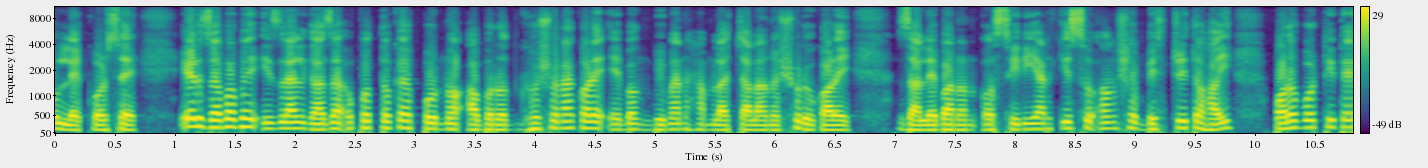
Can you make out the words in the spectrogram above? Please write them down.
উল্লেখ করছে। এর জবাবে ইসরায়েল গাজা উপত্যকায় পূর্ণ অবরোধ ঘোষণা করে এবং বিমান হামলা চালানো শুরু করে, যা লেবানন ও সিরিয়ার কিছু অংশে বিস্তৃত হয়। পরবর্তীতে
